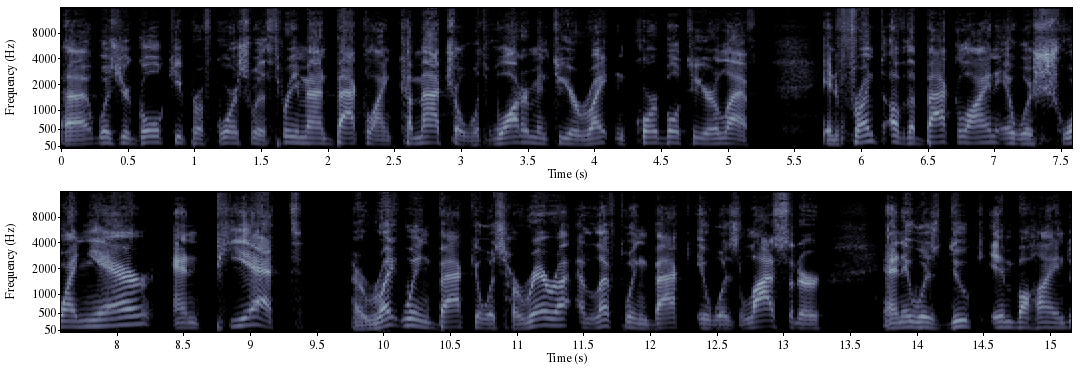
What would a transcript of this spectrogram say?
uh, was your goalkeeper, of course, with a three man back line. Camacho with Waterman to your right and Corbo to your left. In front of the back line, it was Choinière and Piette a right wing back, it was Herrera. At left wing back, it was Lassiter. And it was Duke in behind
